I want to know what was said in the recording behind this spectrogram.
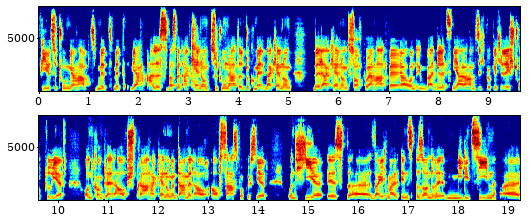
viel zu tun gehabt mit, mit ja, alles, was mit Erkennung zu tun hatte, Dokumentenerkennung, Bilderkennung, Software, Hardware und über die letzten Jahre haben sich wirklich restrukturiert und komplett auf Spracherkennung und damit auch auf SaaS fokussiert. Und hier ist, äh, sage ich mal, insbesondere Medizin äh,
